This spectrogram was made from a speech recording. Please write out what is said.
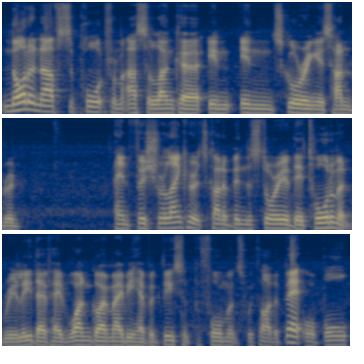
not enough support from Asalanka in in scoring his hundred. And for Sri Lanka, it's kind of been the story of their tournament, really. They've had one guy maybe have a decent performance with either bat or ball,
